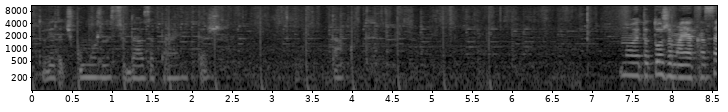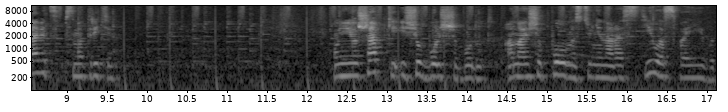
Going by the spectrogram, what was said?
Эту веточку можно сюда заправить даже. Так вот. Но это тоже моя красавица, посмотрите. У нее шапки еще больше будут. Она еще полностью не нарастила свои вот.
